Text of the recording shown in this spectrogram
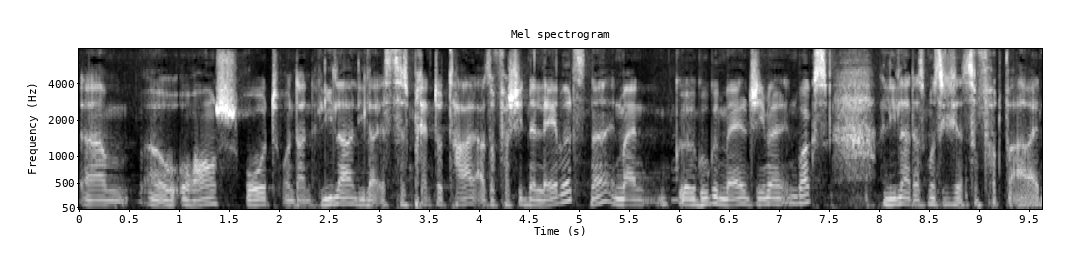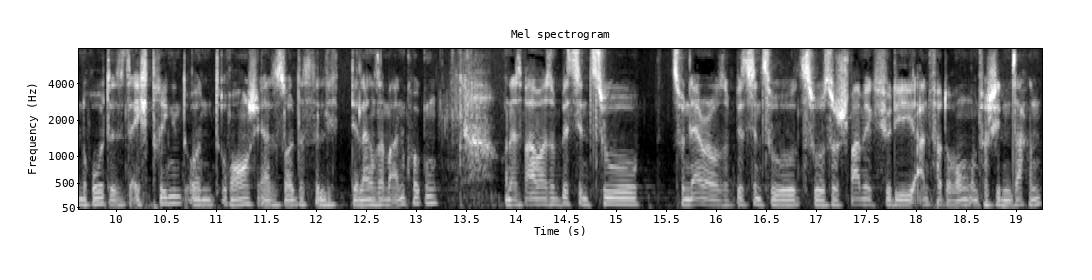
ähm, äh, orange, rot und dann lila. Lila ist das brennt total, also verschiedene Labels ne, in meinen Google Mail, Gmail Inbox. Lila, das muss ich jetzt sofort bearbeiten. Rot, das ist echt dringend und orange, ja, das solltest du dir langsam angucken. Und das war aber so ein bisschen zu zu narrow, so ein bisschen zu, zu so schwammig für die Anforderungen und verschiedenen Sachen.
